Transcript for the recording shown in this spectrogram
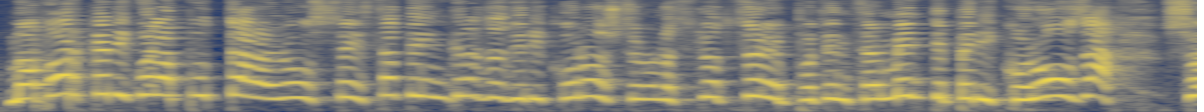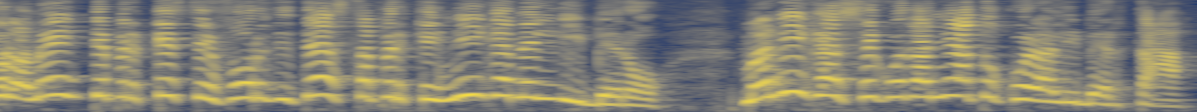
ma porca di quella puttana, non sei stata in grado di riconoscere una situazione potenzialmente pericolosa solamente perché sei fuori di testa perché Negan è libero. Ma Negan si è guadagnato quella libertà.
